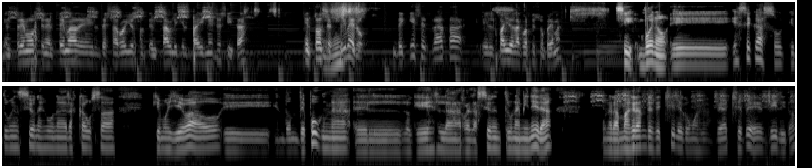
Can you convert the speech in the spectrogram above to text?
entremos en el tema del desarrollo sustentable que el país necesita Entonces, primero, ¿de qué se trata el fallo de la Corte Suprema? Sí, bueno, eh, ese caso que tú mencionas es una de las causas que hemos llevado eh, en donde pugna lo que es la relación entre una minera, una de las más grandes de Chile como es BHP, Billiton,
